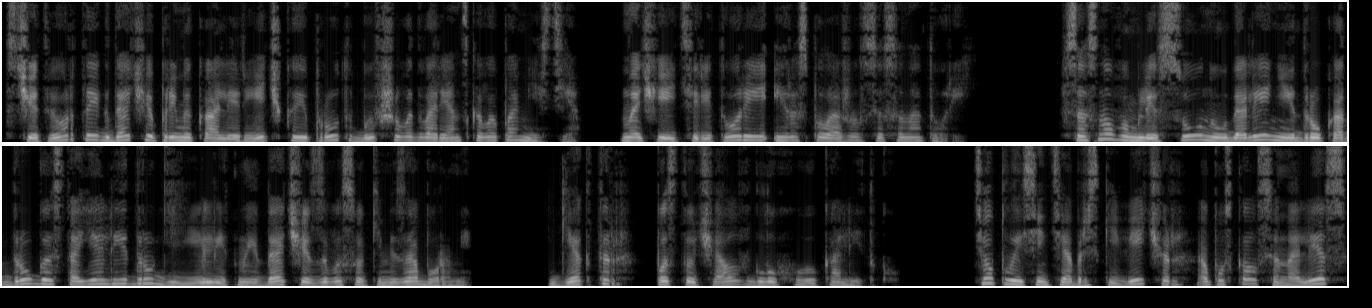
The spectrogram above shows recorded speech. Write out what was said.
С четвертой к даче примыкали речка и пруд бывшего дворянского поместья, на чьей территории и расположился санаторий. В сосновом лесу на удалении друг от друга стояли и другие элитные дачи за высокими заборами. Гектор постучал в глухую калитку. Теплый сентябрьский вечер опускался на лес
